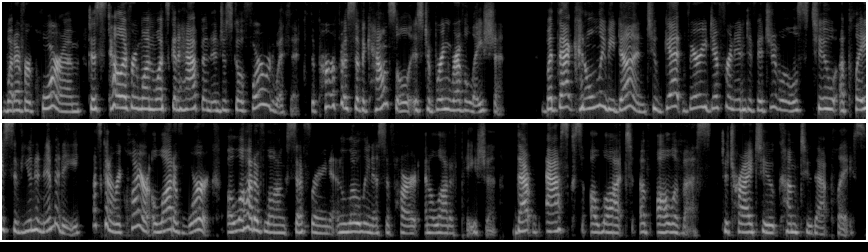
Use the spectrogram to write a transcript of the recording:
whatever quorum to tell everyone what's going to happen and just go forward with it. The purpose of a council is to bring revelation. But that can only be done to get very different individuals to a place of unanimity. That's going to require a lot of work, a lot of long suffering and lowliness of heart, and a lot of patience. That asks a lot of all of us to try to come to that place.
